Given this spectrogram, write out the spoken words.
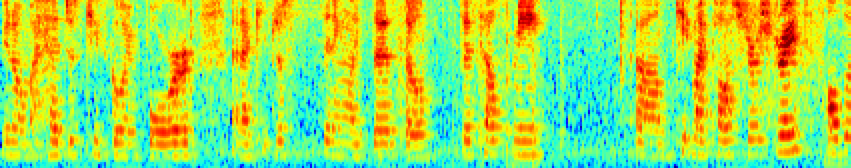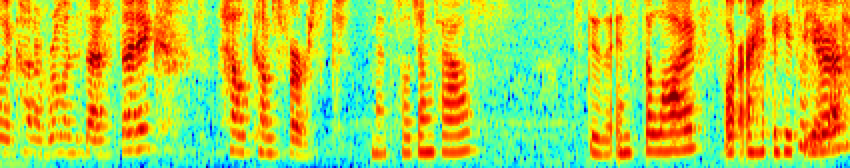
you know, my head just keeps going forward and I keep just sitting like this. So this helps me um, keep my posture straight. Although it kind of ruins the aesthetic, health comes first. I'm at Sojung's house to do the Insta Live for our eighth years.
